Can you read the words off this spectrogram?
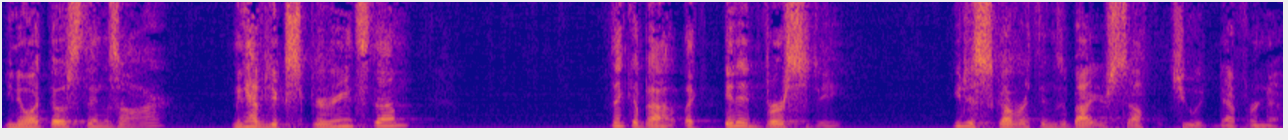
You know what those things are? I mean, have you experienced them? Think about it. like in adversity, you discover things about yourself that you would never know,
